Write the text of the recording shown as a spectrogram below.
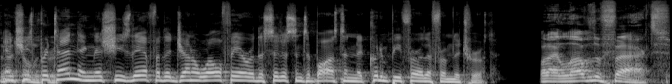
and she's the truth. pretending that she's there for the general welfare of the citizens of Boston that couldn't be further from the truth. But I love the fact,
